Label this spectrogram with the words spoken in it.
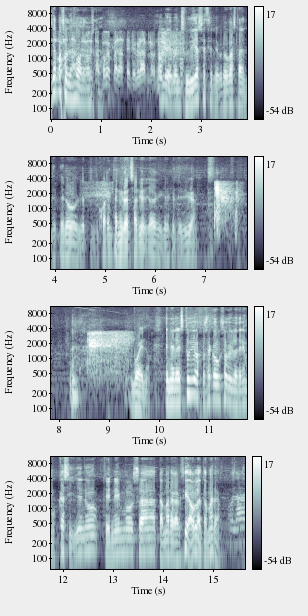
ya pasó de moda, Oscar. Tampoco es para celebrarlo, ¿no? Hombre, en su día se celebró bastante, pero el 40 aniversario ya, ¿qué quieres que te diga? Bueno, en el estudio José Couso, que lo tenemos casi lleno, tenemos a Tamara García. Hola, Tamara. Hola,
